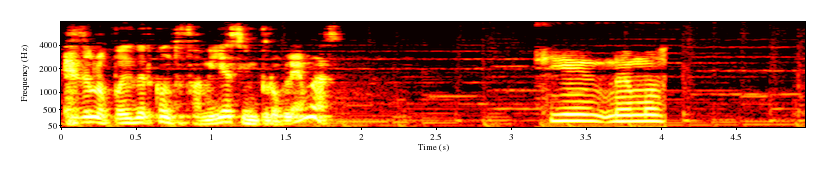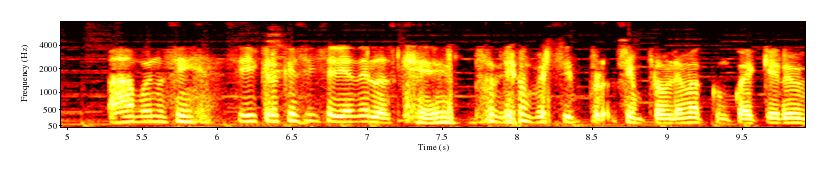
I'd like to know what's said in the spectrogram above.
eso lo puedes ver con tu familia sin problemas. Sí, no hemos... Ah, bueno, sí, sí, creo que sí sería de los que podrían ver sin, sin problema con cualquier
